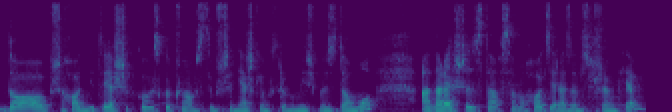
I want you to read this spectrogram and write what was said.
do przychodni, to ja szybko wyskoczyłam z tym szczeniaczkiem, którego mieliśmy z domu, a Nala jeszcze została w samochodzie razem z Przemkiem.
